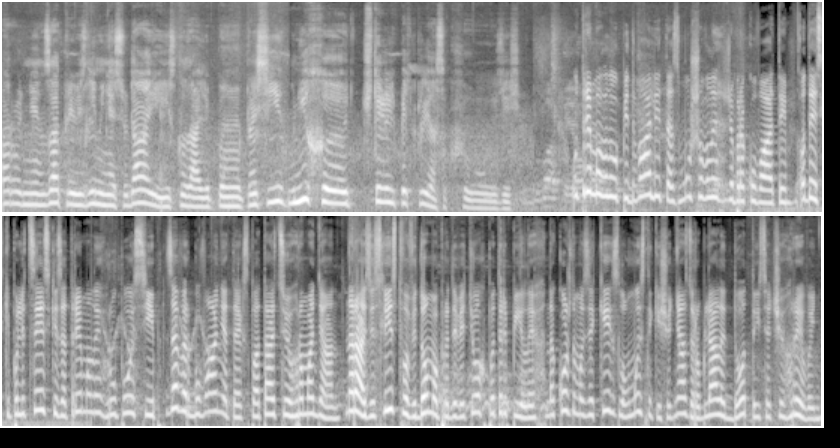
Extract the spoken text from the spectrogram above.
Пару дней назад привезли меня сюда и сказали, «П- проси. У них э, 4 или 5 колясок э, здесь. Утримували у підвалі та змушували жебракувати. Одеські поліцейські затримали групу осіб за вербування та експлуатацію громадян. Наразі слідство відомо про дев'ятьох потерпілих, на кожному з яких зловмисники щодня заробляли до тисячі гривень.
